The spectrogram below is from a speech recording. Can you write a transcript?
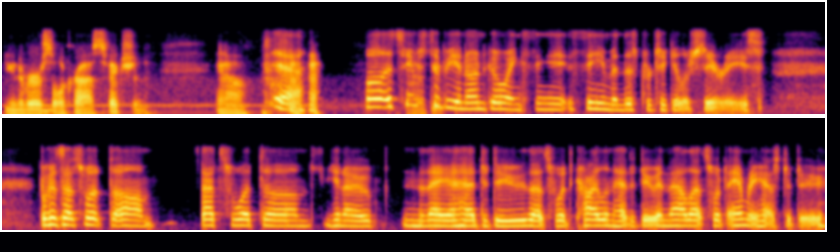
universal across fiction you know yeah well it seems to be an ongoing th- theme in this particular series because that's what um, that's what um, you know Naya had to do. That's what Kylan had to do, and now that's what Amri has to do.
